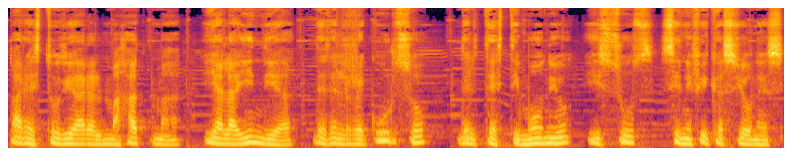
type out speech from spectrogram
para estudiar al Mahatma y a la India desde el recurso del testimonio y sus significaciones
